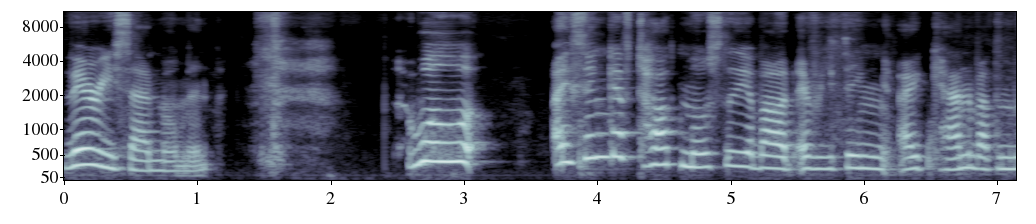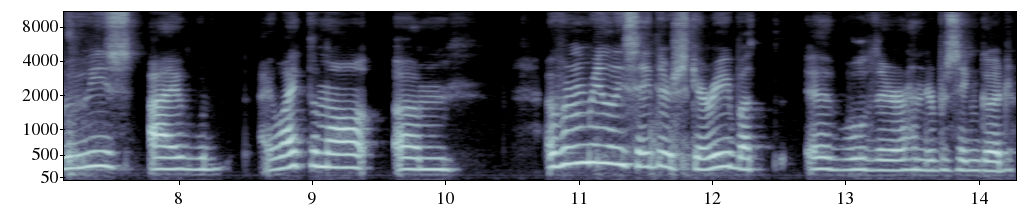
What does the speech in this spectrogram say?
very sad moment. Well, I think I've talked mostly about everything I can about the movies. I would I like them all. Um, I wouldn't really say they're scary, but uh, well, they're 100% good.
